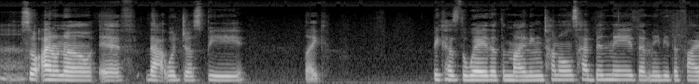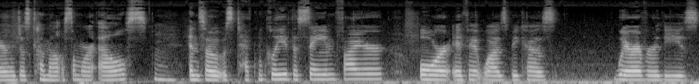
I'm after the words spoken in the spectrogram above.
Uh, So I don't know if that would just be like because the way that the mining tunnels had been made that maybe the fire had just come out somewhere else mm. and so it was technically the same fire or if it was because wherever these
